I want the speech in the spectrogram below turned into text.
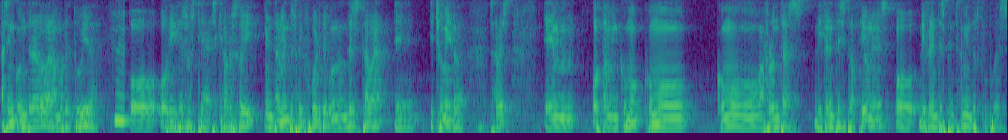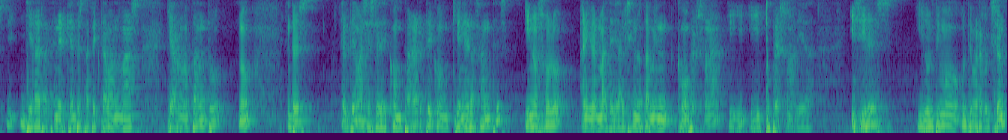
has encontrado al amor de tu vida. Mm. O, o dices, hostia, es que ahora soy, mentalmente soy fuerte cuando antes estaba eh, hecho mierda, ¿sabes? Em, o también cómo, cómo, cómo afrontas diferentes situaciones o diferentes pensamientos que puedes llegar a tener que antes te afectaban más y ahora no tanto, ¿no? Entonces, el tema es ese de compararte con quién eras antes y no solo a nivel material, sino también como persona y, y tu personalidad. Y si ves, y último, última reflexión,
